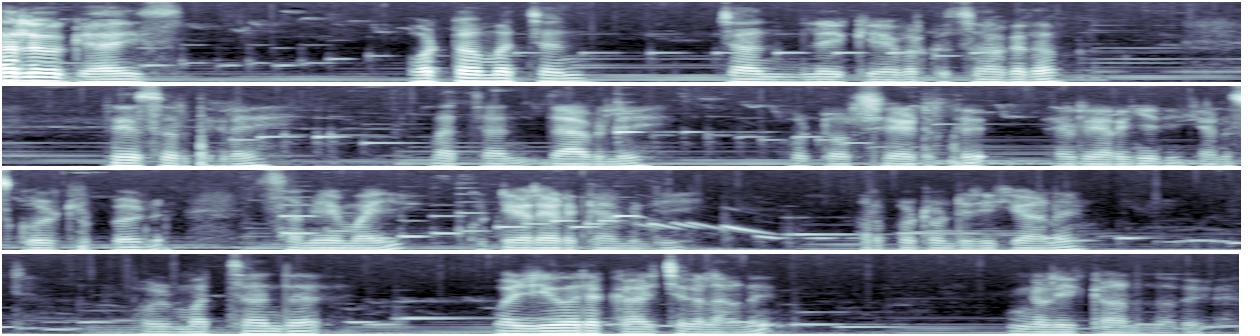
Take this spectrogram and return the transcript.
ഹലോ ഗായ്സ് ഓട്ടോമച്ചൻ ചാനലിലേക്ക് ഏവർക്ക് സ്വാഗതം. പ്രിയ സുഹൃത്തുക്കളെ മച്ചാൻ രാവിലെ ഓട്ടോറിക്ഷ എടുത്ത് രാവിലെ ഇറങ്ങിയിരിക്കുകയാണ്. സ്കൂൾ ട്രിപ്പ് സമയമായി കുട്ടികളെ എടുക്കാൻ വേണ്ടി പുറപ്പെട്ടുകൊണ്ടിരിക്കുകയാണ്. അപ്പോൾ മച്ചാന്റെ വഴിയോര കാഴ്ചകളാണ് നിങ്ങൾ ഈ കാണുന്നത്.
